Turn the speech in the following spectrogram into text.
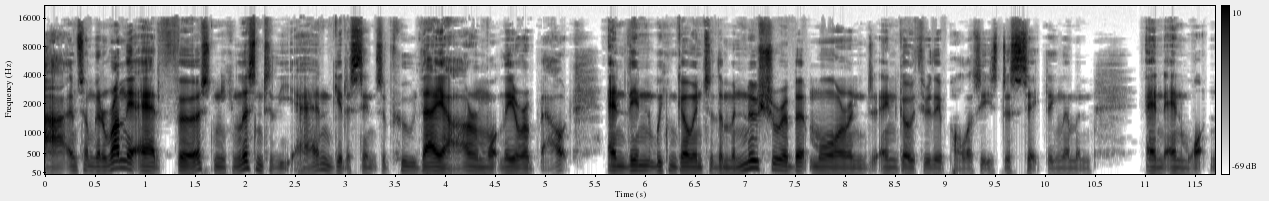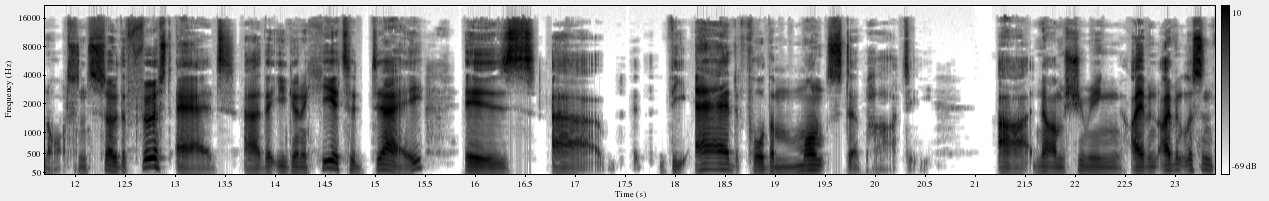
Uh, and so I'm going to run their ad first, and you can listen to the ad and get a sense of who they are and what they're about. And then we can go into the minutiae a bit more and, and go through their policies, dissecting them and, and, and whatnot. And so the first ad uh, that you're going to hear today is uh, the ad for the Monster Party. Uh, now I'm assuming I haven't I haven't listened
